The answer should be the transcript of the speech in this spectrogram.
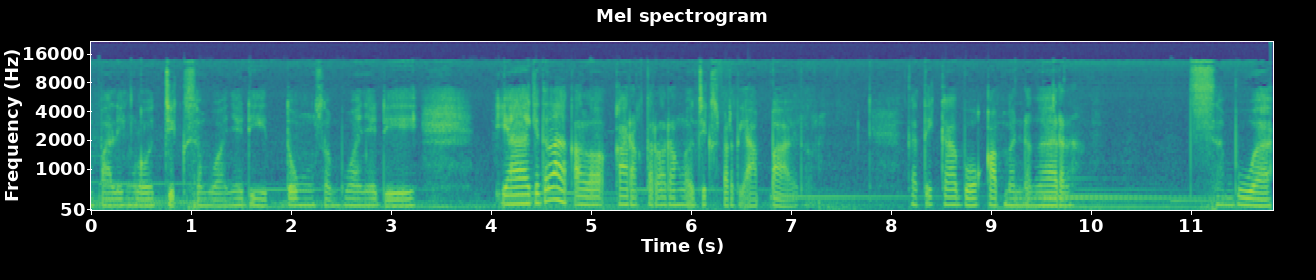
yang paling logik semuanya dihitung semuanya di ya gitulah kalau karakter orang logik seperti apa gitu. Ketika bokap mendengar sebuah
